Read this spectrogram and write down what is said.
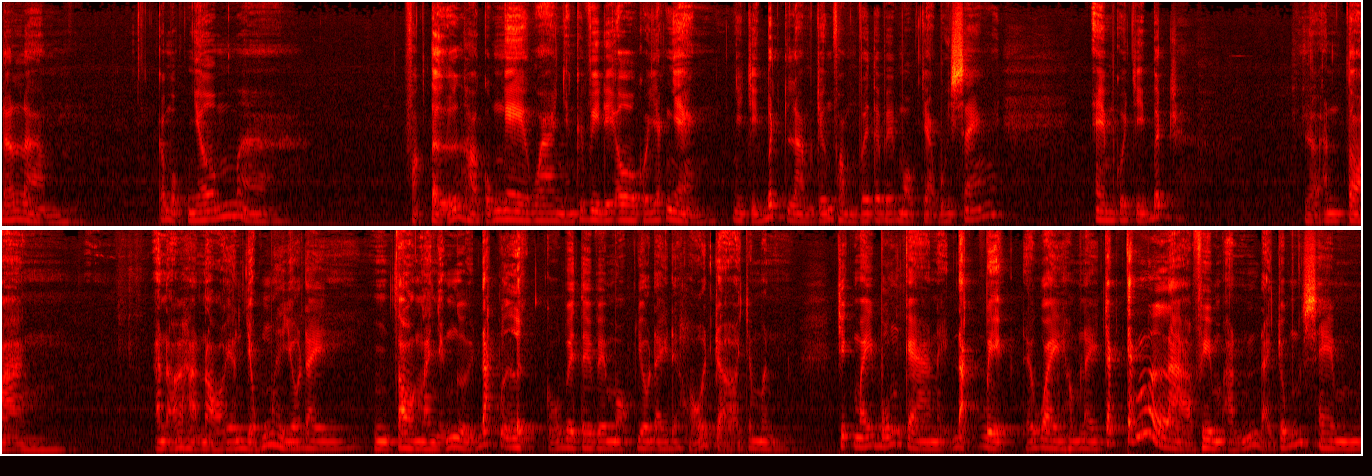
đó là có một nhóm à, Phật tử, họ cũng nghe qua những cái video của Giác Nhàn như chị Bích làm trưởng phòng VTV1 chào buổi sáng. Em của chị Bích, rồi anh Toàn, anh ở Hà Nội, anh Dũng thì vô đây. Toàn là những người đắc lực của VTV1 vô đây để hỗ trợ cho mình. Chiếc máy 4K này đặc biệt để quay hôm nay chắc chắn là phim ảnh đại chúng xem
